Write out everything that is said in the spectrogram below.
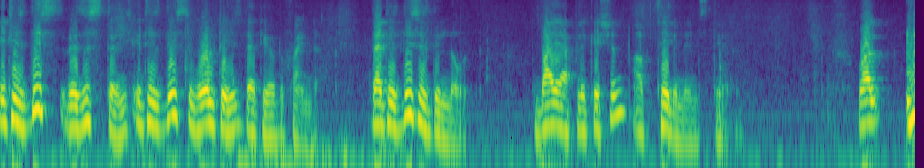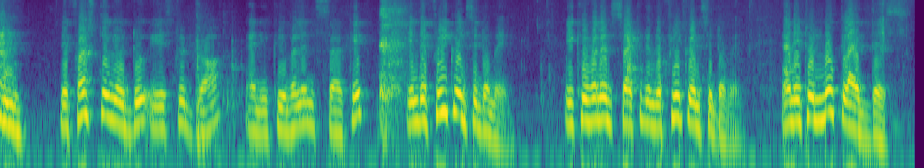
it is this resistance it is this voltage that you have to find out. That is this is the load by application of Thevenin's theorem. Well the first thing you do is to draw an equivalent circuit in the frequency domain equivalent circuit in the frequency domain. And it will look like this.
